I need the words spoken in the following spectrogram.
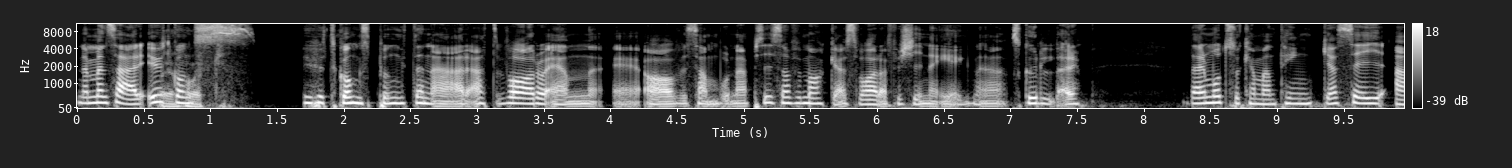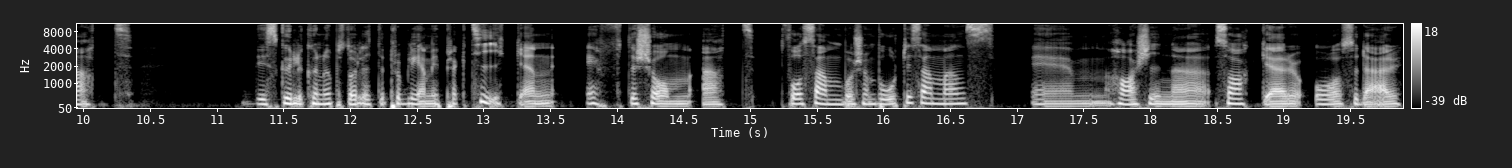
Nej men så här, utgångs, utgångspunkten är att var och en eh, av samborna, precis som för makar, svarar för sina egna skulder. Däremot så kan man tänka sig att det skulle kunna uppstå lite problem i praktiken eftersom att två sambor som bor tillsammans eh, har sina saker och sådär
